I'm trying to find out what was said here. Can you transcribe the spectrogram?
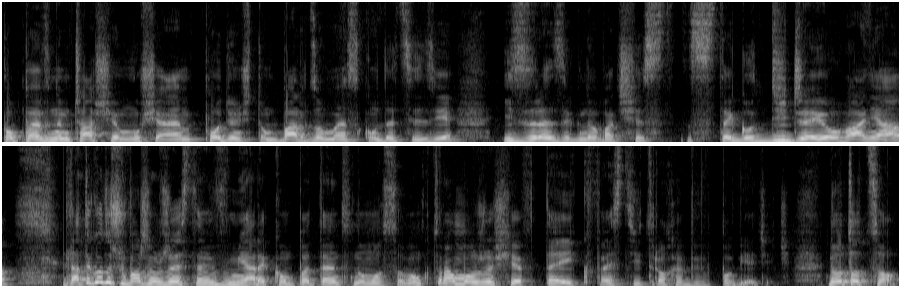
po pewnym czasie musiałem podjąć tą bardzo męską decyzję i zrezygnować się z, z tego DJ-owania. Dlatego też uważam, że jestem w miarę kompetentną osobą, która może się w tej kwestii trochę wypowiedzieć. No to co?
